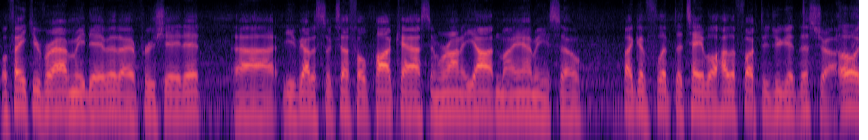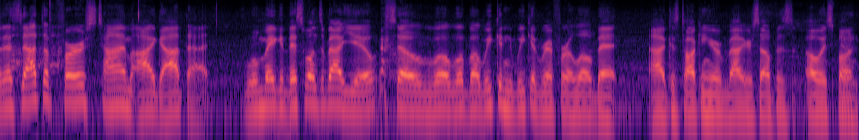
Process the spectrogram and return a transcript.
Well, thank you for having me, David. I appreciate it. Uh, you've got a successful podcast, and we're on a yacht in Miami. So, if I could flip the table, how the fuck did you get this job? Oh, that's not the first time I got that. We'll make it. This one's about you, so we'll, we'll but we can we can riff for a little bit because talking about yourself is always fun.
